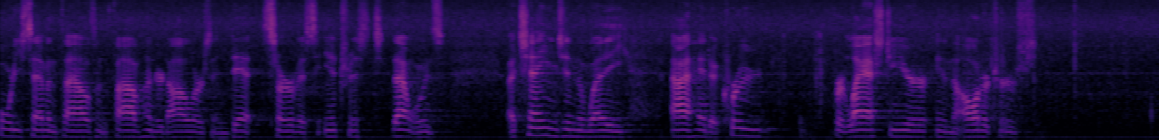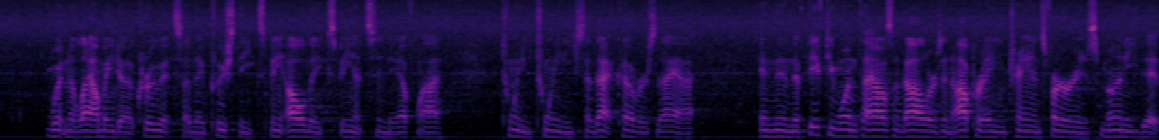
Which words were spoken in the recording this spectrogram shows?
$47,500 in debt service interest. That was a change in the way I had accrued for last year, and the auditors wouldn't allow me to accrue it, so they pushed the expen, all the expense into FY 2020, so that covers that. And then the $51,000 in operating transfer is money that,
